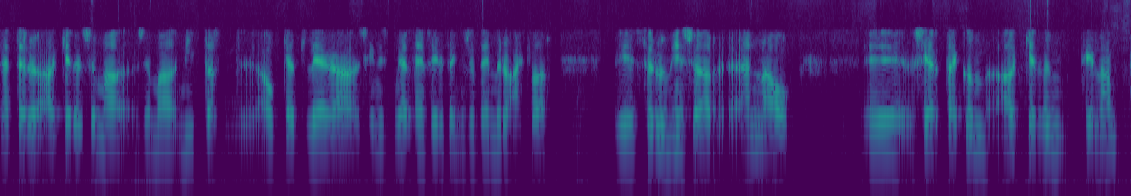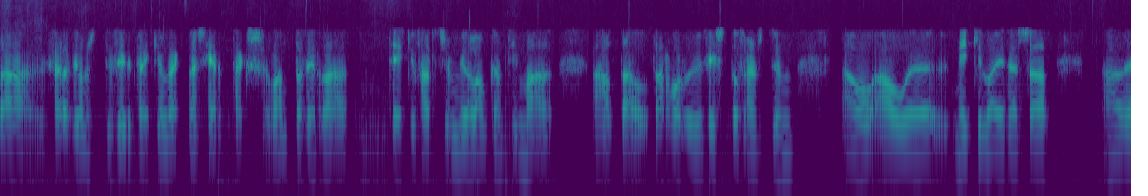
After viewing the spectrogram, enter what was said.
þetta eru aðgerðir sem, að, sem að nýtast ágætlega, sínist mér þeim fyrirtækjum sem þeim eru ætlaðar. Við þurfum hins vegar enn á uh, sértækum aðgerðum til handa ferðarþjónustu fyrirtækjum vegna sértæks vanda þeirra, tekið fært sem mjög langan tíma að halda og þar horfum við fyrst og fremst um á, á uh, mikilvægi þess að, að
